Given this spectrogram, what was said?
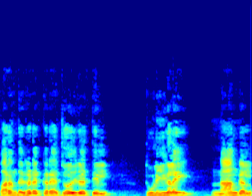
பறந்து கிடக்கிற ஜோதிடத்தில் துளிகளை நாங்கள்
